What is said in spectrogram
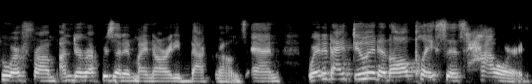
who are from underrepresented minority backgrounds. And where did I do it? At all places, Howard.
